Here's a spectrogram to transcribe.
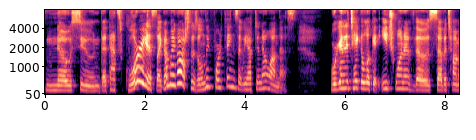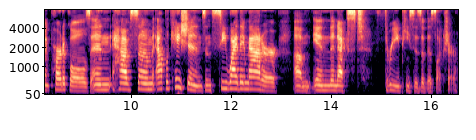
know soon that that's glorious. Like, oh my gosh, there's only four things that we have to know on this. We're going to take a look at each one of those subatomic particles and have some applications and see why they matter um, in the next three pieces of this lecture.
